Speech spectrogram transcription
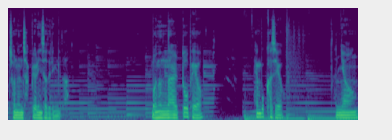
저는 작별 인사드립니다. 먼 훗날 또 봬요. 행복하세요. 안녕.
